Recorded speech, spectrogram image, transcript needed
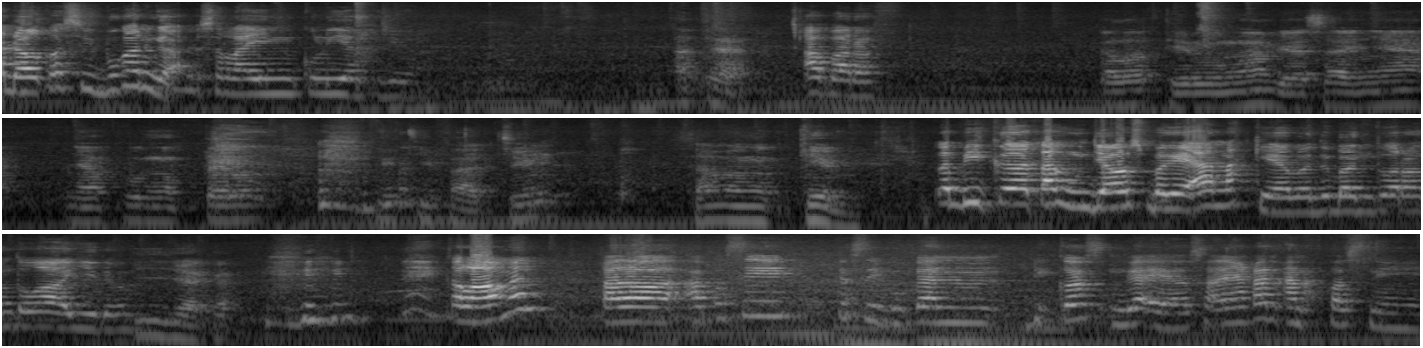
ada kesibukan nggak selain kuliah gitu? Ada Apa, Raf? Kalau di rumah biasanya nyapu ngepel, cuci baju, sama ngegame Lebih ke tanggung jawab sebagai anak ya, bantu-bantu orang tua gitu. Iya kak Kalau Amen? Kalau aku sih kesibukan di kos enggak ya, soalnya kan anak kos nih.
